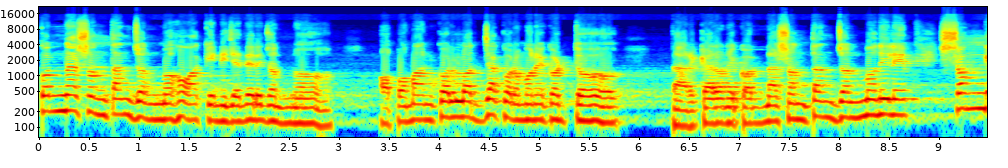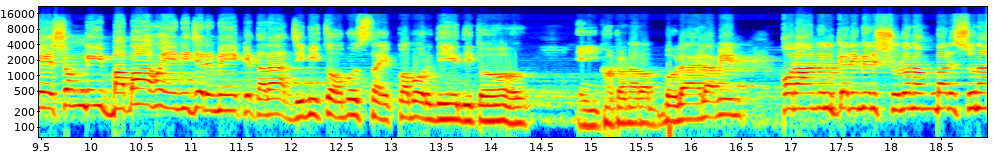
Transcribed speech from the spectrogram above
কন্যা সন্তান জন্ম হওয়াকে নিজেদের জন্য অপমান কর, লজ্জা কর মনে করত। তার কারণে কন্যা সন্তান জন্ম নিলে সঙ্গে সঙ্গেই বাবা হয়ে নিজের মেয়েকে তারা জীবিত অবস্থায় কবর দিয়ে দিত। এই ঘটনা রব্বুল আলামিন কোরআনুল করিমের ষোলো নম্বর সুনা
